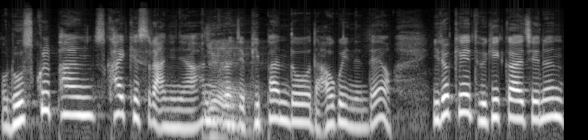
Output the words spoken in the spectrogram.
로스쿨판 스카이캐슬 아니냐 하는 예. 그런 이제 비판도 나오고 있는데요. 이렇게 되기까지는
